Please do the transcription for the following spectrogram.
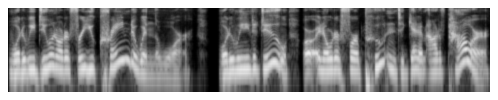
what do we do in order for Ukraine to win the war? What do we need to do or in order for Putin to get him out of power?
